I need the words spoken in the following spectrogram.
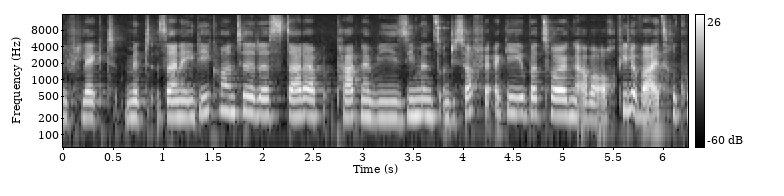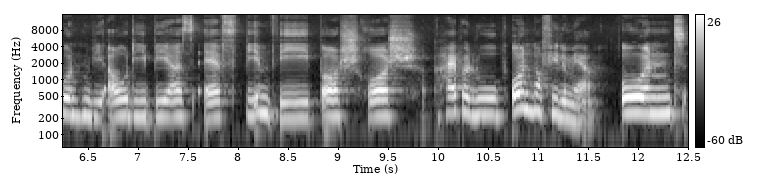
Reflect? Mit seiner Idee konnte das Startup Partner wie Siemens und die Software AG überzeugen, aber auch viele weitere Kunden wie Audi, BASF, BMW, Bosch, Roche, Hyperloop und noch viele mehr. Und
